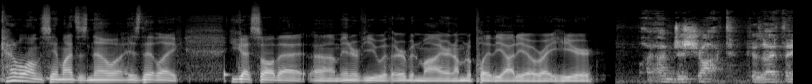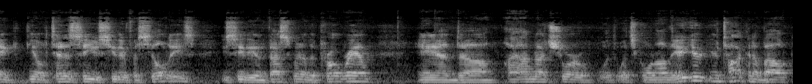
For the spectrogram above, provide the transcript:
kind of along the same lines as Noah, is that like you guys saw that um, interview with Urban Meyer, and I'm going to play the audio right here. I- I'm just shocked because I think you know Tennessee. You see their facilities, you see the investment of the program, and uh, I, I'm not sure what, what's going on there. You're, you're talking about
